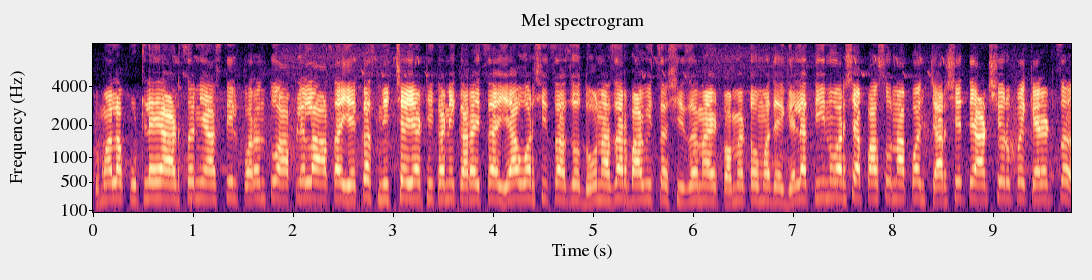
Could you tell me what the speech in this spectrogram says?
तुम्हाला कुठल्याही अडचणी असतील परंतु आपल्याला आता एकच निश्चय या ठिकाणी करायचा आहे. या वर्षीचा जो दोन हजार बावीसचा सीझन आहे टोमॅटोमध्ये गेल्या तीन वर्षापासून आपण चारशे ते आठशे रुपये कॅरेटचं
